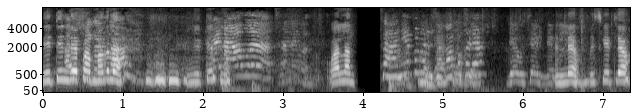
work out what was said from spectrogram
ನಿತಿನ್ ದೇಪ ಮೊದಲ. ನಿತಿನ್ ವಲ್ಲ ಇಲ್ಲೇ ಬಿಸ್ಕಿಟ್ ಲೇವ್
